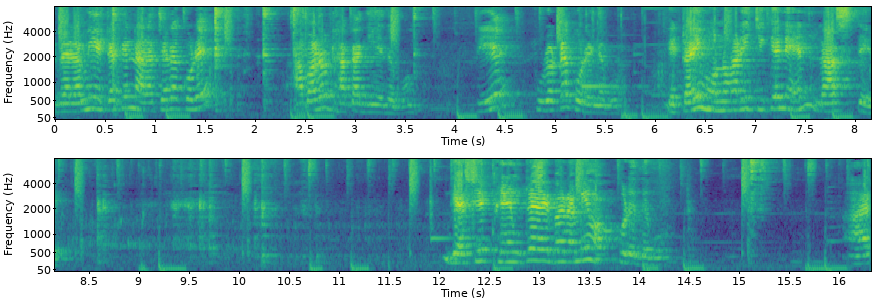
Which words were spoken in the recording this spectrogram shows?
এবার আমি এটাকে নাড়াচাড়া করে আবারও ঢাকা দিয়ে দেব। দিয়ে পুরোটা করে নেব। এটাই মনোহারি চিকেনের লাস্ট স্টেপ গ্যাসের ফ্লেমটা এবার আমি অফ করে দেব। আর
